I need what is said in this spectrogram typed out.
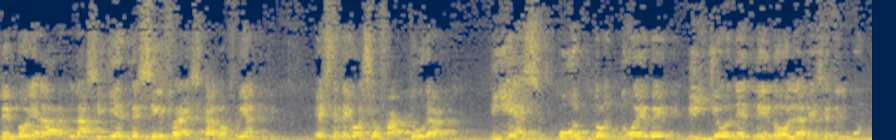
Les voy a dar la siguiente cifra escalofriante. Este negocio factura 10.9 billones de dólares en el mundo.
